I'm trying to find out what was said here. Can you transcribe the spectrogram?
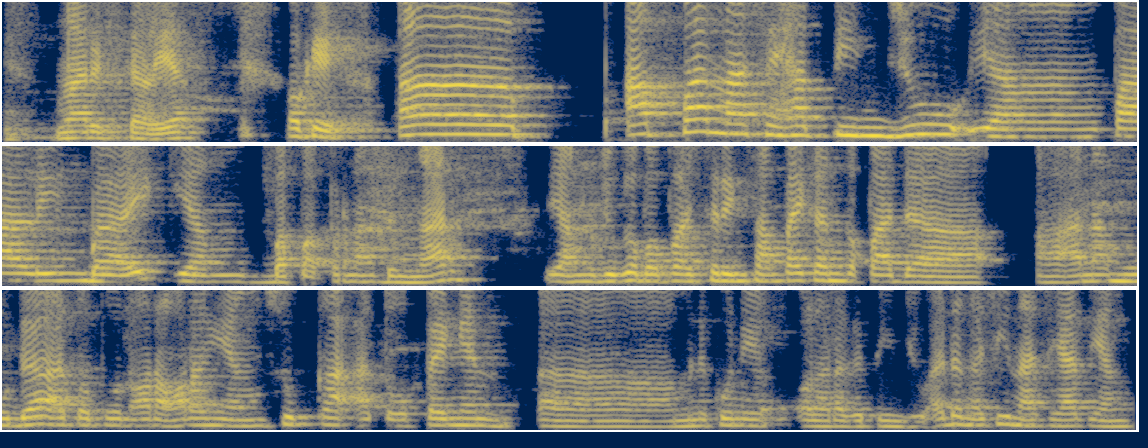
Menarik sekali ya. Oke, okay. uh, eh, apa nasihat tinju yang paling baik yang Bapak pernah dengar, yang juga Bapak sering sampaikan kepada uh, anak muda ataupun orang-orang yang suka atau pengen uh, menekuni olahraga tinju? Ada nggak sih nasihat yang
